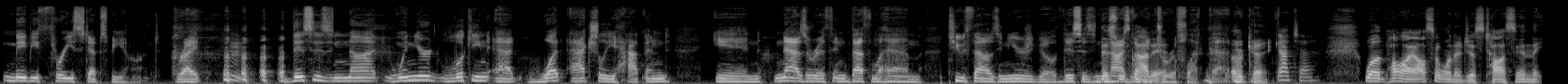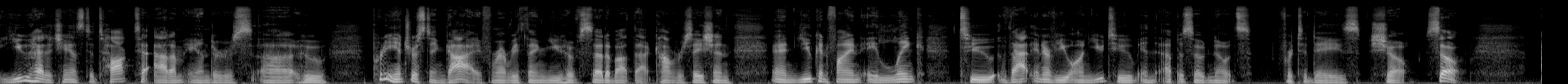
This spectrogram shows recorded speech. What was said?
maybe three steps beyond, right? Hmm. this is not when you're looking at what actually happened in Nazareth in Bethlehem 2000 years ago, this is This not going not to reflect that. Okay. Gotcha. Well, and Paul, I also want to just toss in that you had a chance to talk to Adam Anders, uh, who pretty interesting guy from everything you have said about that conversation. And you can find a link to that interview on YouTube in the episode notes for today's show. So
